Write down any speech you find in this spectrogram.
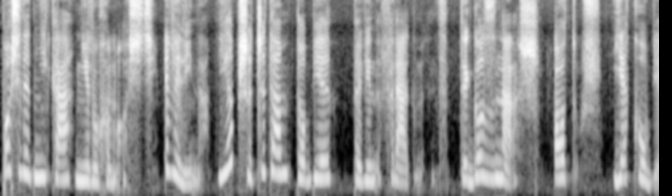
pośrednika nieruchomości. Ewelina, ja przeczytam tobie pewien fragment. Ty go znasz. Otóż, Jakubie,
